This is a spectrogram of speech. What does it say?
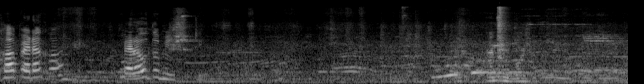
খা প্যারা খা। প্যারাও তো মিষ্টি ষাট টাকার ইয়েছে একশো টাকা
